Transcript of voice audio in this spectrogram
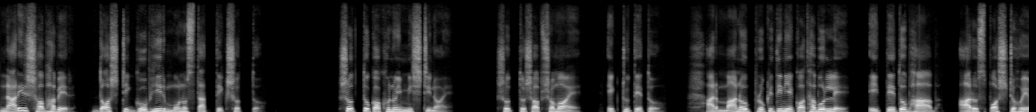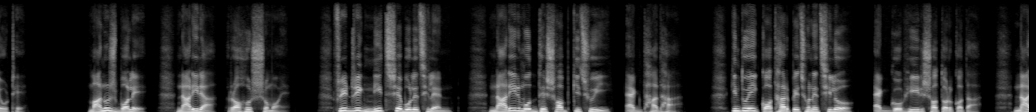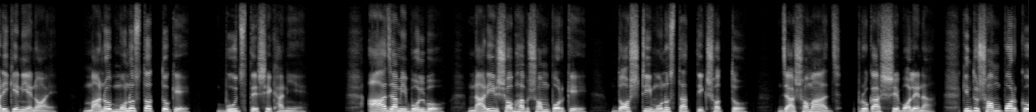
নারীর স্বভাবের দশটি গভীর মনস্তাত্ত্বিক সত্য। সত্য কখনোই মিষ্টি নয়। সত্য সব সময় একটু তেতো। আর মানব প্রকৃতি নিয়ে কথা বললে এই তেতো ভাব আরও স্পষ্ট হয়ে ওঠে। মানুষ বলে, নারীরা রহস্যময়। ফ্রিডরিক নিৎসে বলেছিলেন, নারীর মধ্যে সব কিছুই এক ধাঁধা। কিন্তু এই কথার পেছনে ছিল এক গভীর সতর্কতা। নারীকে নিয়ে নয়, মানব মনস্তত্ত্বকে বুঝতে শেখা নিয়ে। আজ আমি বলব, নারীর স্বভাব সম্পর্কে দশটি মনস্তাত্ত্বিক সত্য, যা সমাজ প্রকাশ্যে বলে না, কিন্তু সম্পর্ক,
